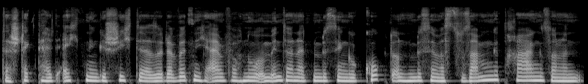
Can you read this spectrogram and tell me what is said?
da steckt halt echt eine Geschichte. Also da wird nicht einfach nur im Internet ein bisschen geguckt und ein bisschen was zusammengetragen, sondern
